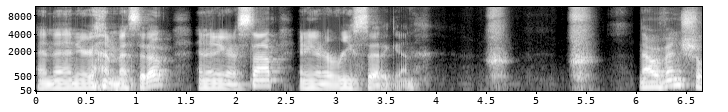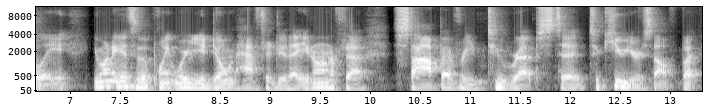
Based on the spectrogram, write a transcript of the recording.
and then you're gonna mess it up and then you're gonna stop and you're gonna reset again. Now, eventually, you want to get to the point where you don't have to do that. You don't have to stop every two reps to, to cue yourself. But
